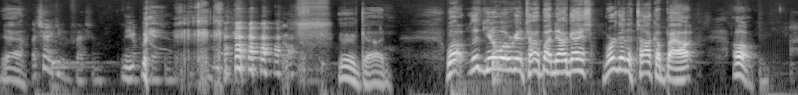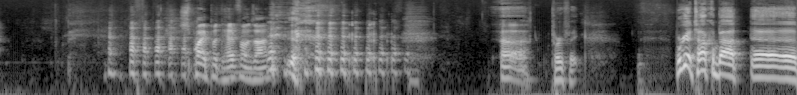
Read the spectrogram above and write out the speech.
Yeah. I try to keep it professional. You- Professional. Oh God. Well, look, you know what we're going to talk about now, guys? We're going to talk about. Oh, Should probably put the headphones on. uh, perfect. We're going to talk about uh,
